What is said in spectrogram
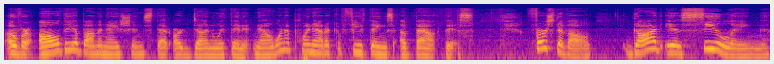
over all the abominations that are done within it. Now, I want to point out a few things about this. First of all, God is sealing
